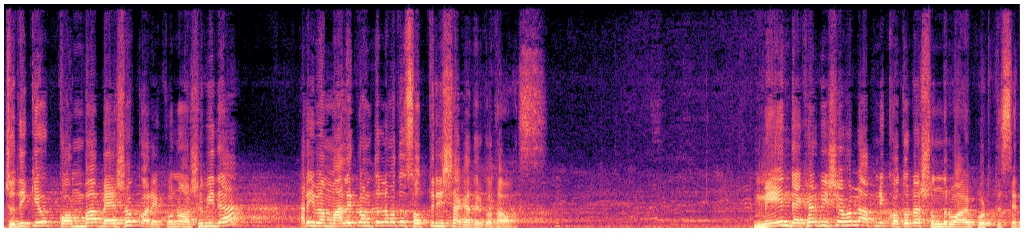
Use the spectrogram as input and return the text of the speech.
যদি কেউ কম বা বেশও করে, কোনো অসুবিধা? আর ইমাম মালিক রহমতুল্লাহ মতো ছত্রিশ টাকাদের কথাও আছে। মেন দেখার বিষয় হলো আপনি কতটা সুন্দরভাবে পড়তেছেন।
